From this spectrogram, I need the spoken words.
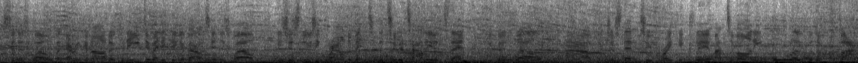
Assen as well. But Eric Granado, can he do anything about it as well? He's just losing ground a bit to the two Italians then. He could well have just them two breaking clear. Mantovani all over the back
